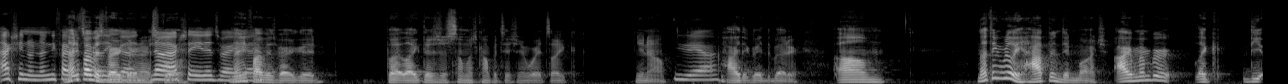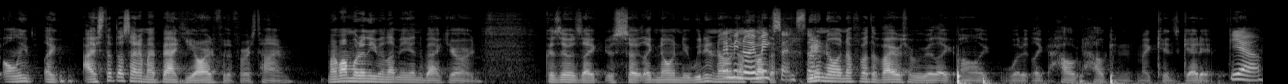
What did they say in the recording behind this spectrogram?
actually no, 95, 95 is, is very good. good. no, actually it is very 95 good. is very good. But like there's just so much competition where it's like you know yeah, higher the grade the better. Um nothing really happened in march. I remember like the only like i stepped outside of my backyard for the first time my mom wouldn't even let me in the backyard because it was like it was so like no one knew we didn't know I mean, enough no, it about makes the- sense, we didn't know enough about the virus where we were like oh like what it, like how how can my kids get it yeah.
